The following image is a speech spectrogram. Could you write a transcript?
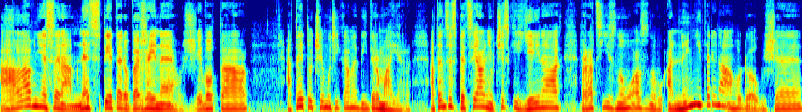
a hlavně se nám nespěte do veřejného života. A to je to, čemu říkáme Biedermeier. A ten se speciálně v českých dějinách vrací znovu a znovu. A není tedy náhodou, že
